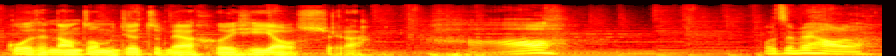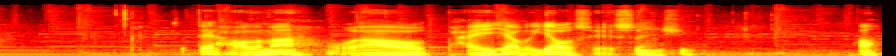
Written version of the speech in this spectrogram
过程当中，我们就准备要喝一些药水啦。好，我准备好了。准备好了吗？我要排一下我药水的顺序。好，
